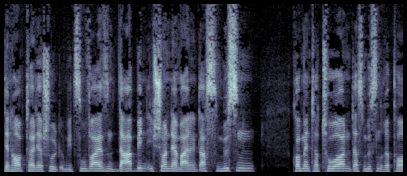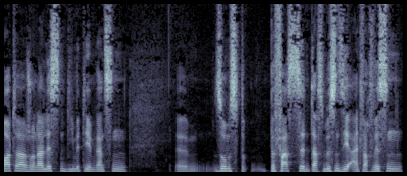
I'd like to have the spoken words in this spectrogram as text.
den Hauptteil der Schuld irgendwie zuweisen. Da bin ich schon der Meinung, das müssen Kommentatoren, das müssen Reporter, Journalisten, die mit dem ganzen ähm, Sums befasst sind, das müssen sie einfach wissen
